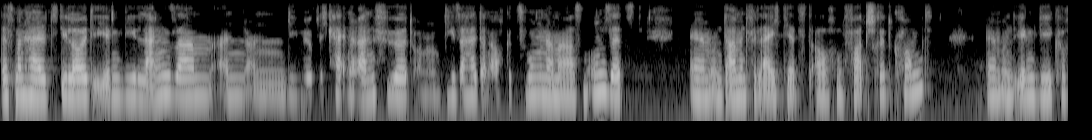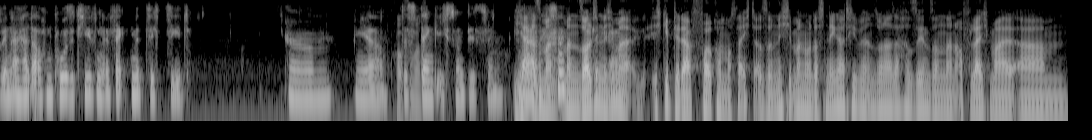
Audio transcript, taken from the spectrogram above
dass man halt die Leute irgendwie langsam an, an die Möglichkeiten ranführt und, und diese halt dann auch gezwungenermaßen umsetzt ähm, und damit vielleicht jetzt auch ein Fortschritt kommt ähm, und irgendwie Corinna halt auch einen positiven Effekt mit sich zieht. Ähm, ja, Hoffen das denke ich so ein bisschen. Ja, also man, man sollte nicht Ja. immer, ich gebe dir da vollkommen recht, also nicht immer nur das Negative in so einer Sache sehen, sondern auch vielleicht mal ähm,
